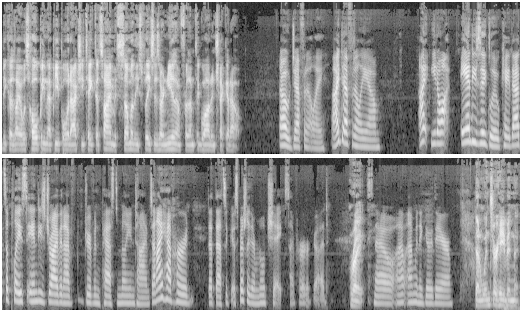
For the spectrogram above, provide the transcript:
because i was hoping that people would actually take the time if some of these places are near them for them to go out and check it out Oh, definitely. I definitely am. I, you know, Andy's Igloo. Okay, that's a place Andy's driving. I've driven past a million times, and I have heard that that's a good, especially their milkshakes. I've heard are good. right So I, I'm going to go there. then winter haven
